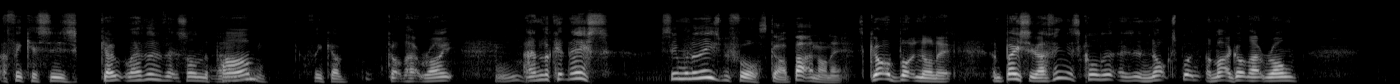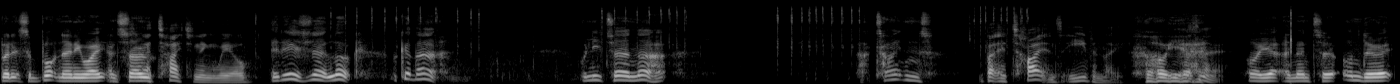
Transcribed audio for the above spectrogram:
I think this is goat leather that's on the palm. I think I've got that right. And look at this. Seen one of these before? It's got a button on it. It's got a button on it, and basically, I think it's called a, a Knox button. I might have got that wrong, but it's a button anyway. And so A tightening wheel. it is. Yeah, look, look at that. When you turn that, that tightens. But it tightens evenly, Oh yeah. Oh yeah, and then to undo it,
